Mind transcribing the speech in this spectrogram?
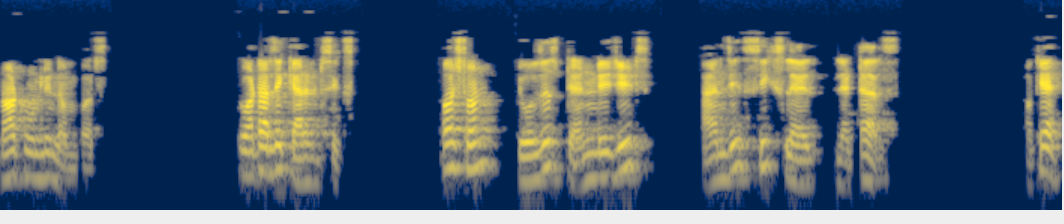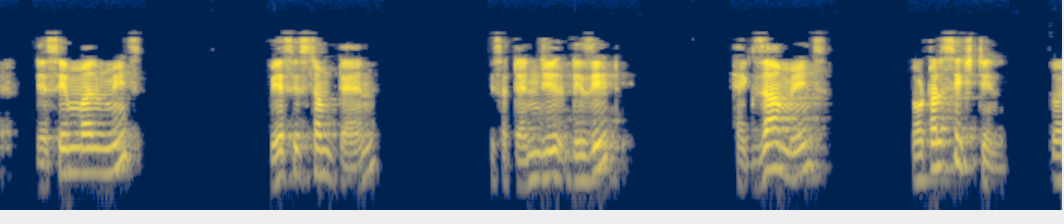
not only numbers. What are the characteristics? First one uses 10 digits and the 6 le letters. Okay? Decimal means base system 10 is a 10 digit. Hexa means total 16 so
